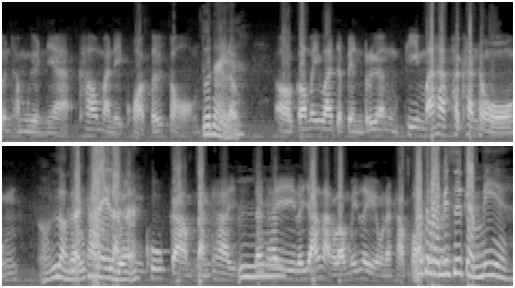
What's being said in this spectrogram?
ยนตร์ทำเงินเนี่ยเข้ามาในควอเตอร์สองตัวไหนคือ เรานะเออก็ไม่ว่าจะเป็นเรื่องพี่มหาพระโขนงอ๋อเหรอหนังไทยเหรอเรื่ฮะคู่กรรมหนังไทยอืมหนังไทยระยะหลังเราไม่เลวนะครับแล้วทำไมไม่ซื้อแกรมมี่อะ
